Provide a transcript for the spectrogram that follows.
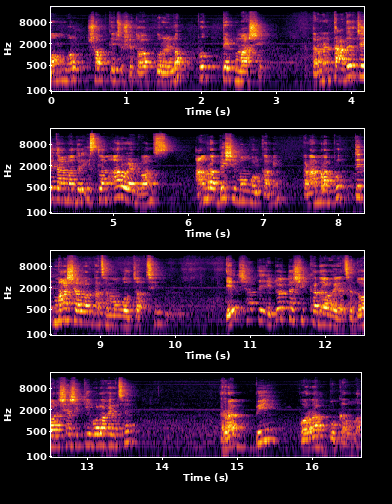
মঙ্গল সবকিছু সে তওয়াব করে নিল প্রত্যেক মাসে। তার মানে তাদের চাইতে আমাদের ইসলাম আরও অ্যাডভান্স। আমরা বেশি মঙ্গলকামী কারণ আমরা প্রত্যেক মাসে আল্লাহর কাছে মঙ্গল চাচ্ছি। এর সাথে এটাও একটা শিক্ষা দেওয়া হয়েছে। দোয়ার শেষে কি বলা হয়েছে? রাব্বি ও রাব্বুক আল্লাহ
